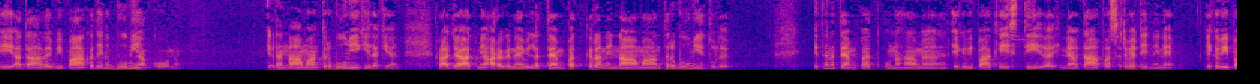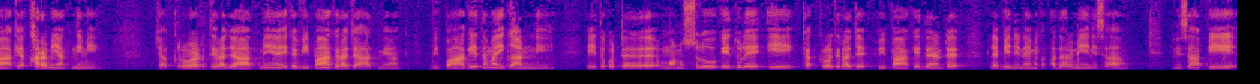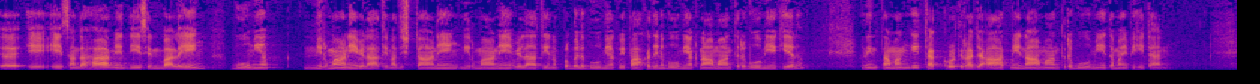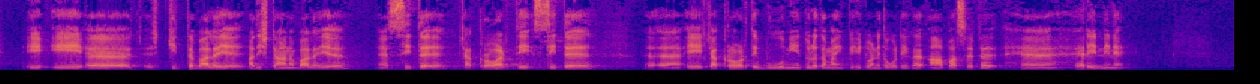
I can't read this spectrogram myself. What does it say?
ඒ අදාළ විපාක දෙන භූමියක් ඕන. ඒකට නාමාන්තර භූමිය කියලා කියන්නේ. රාජාත්මය අරගෙන ඇවිල්ලා තැම්පත් කරන්නේ නාමාන්තර භූමිය තුල. එතන තැම්පත් වුණාම ඒක විපාකයේ ස්ථිරයි. නැවත ආපස්සට වැටෙන්නේ නැහැ. ඒක විපාකයක්, කර්මයක් නෙමෙයි. චක්‍රවර්ති රජාත්මය ඒක විපාක රජාත්මයක්. විපාකේ තමයි ගන්නෙ. එතකොට මනුස්ස ලෝකයේ තුල ඒ චක්‍රවර්ති රජ විපාකේ දැනට ලැබෙන්නේ නැහැ මේක අධර්මයේ නිසා. නිසා අපි ඒ ඒ සඳහා මේ දීසෙන් බලයෙන් භූමියක් නිර්මාණය වෙලා තියෙන අදිෂ්ඨානයෙන් නිර්මාණය වෙලා තියෙන ප්‍රබල භූමියක් විපාක දෙන භූමියක් නාමාන්තර භූමිය කියලා. ඉතින් තමන්ගේ චක්‍රවර්ති රජ ආත්මේ නාමාන්තර භූමියේ තමයි පිහිටන්නේ. ඒ ඒ චිත්ත බලය අදිෂ්ඨාන බලය සිත චක්‍රවර්ති සිත ඒ චක්‍රවර්ති භූමිය තුල තමයි පිහිටුවන්නේ. එතකොට ඒක ආපස්සට හැරෙන්නේ නැහැ.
